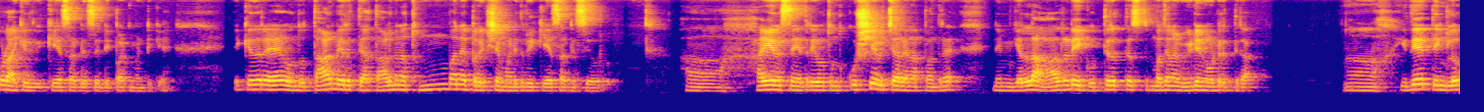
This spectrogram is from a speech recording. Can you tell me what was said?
ಕೂಡ ಹಾಕಿದ್ವಿ K S R T C ಡಿಪಾರ್ಟ್ಮೆಂಟಿಗೆ ಏಕೆಂದರೆ ಒಂದು ತಾಳ್ಮೆ ಇರುತ್ತೆ, ಆ ತಾಳ್ಮೆನ ತುಂಬಾ ಪರೀಕ್ಷೆ ಮಾಡಿದರು ಈ K S R T C ಅವರು. ಹಾಗೇನೆ ಸ್ನೇಹಿತರೆ, ಇವತ್ತೊಂದು ಖುಷಿಯ ವಿಚಾರ ಏನಪ್ಪ ಅಂದರೆ, ನಿಮಗೆಲ್ಲ ಆಲ್ರೆಡಿ ಗೊತ್ತಿರುತ್ತೆ, ತುಂಬ ಜನ ವೀಡಿಯೋ ನೋಡಿರ್ತೀರ. ಇದೇ ತಿಂಗಳು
